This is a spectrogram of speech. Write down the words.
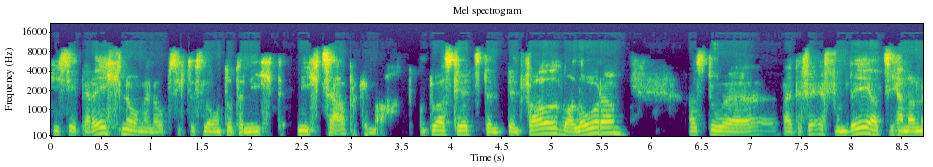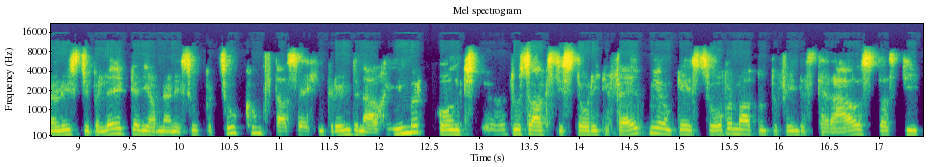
diese Berechnungen, ob sich das lohnt oder nicht, nicht sauber gemacht. Und du hast jetzt den, den Fall Valora, hast du äh, bei der F&W hat sich ein Analyst überlegt, ja, die haben eine super Zukunft, aus welchen Gründen auch immer. Und äh, du sagst, die Story gefällt mir und gehst zu Obermatt und du findest heraus, dass die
